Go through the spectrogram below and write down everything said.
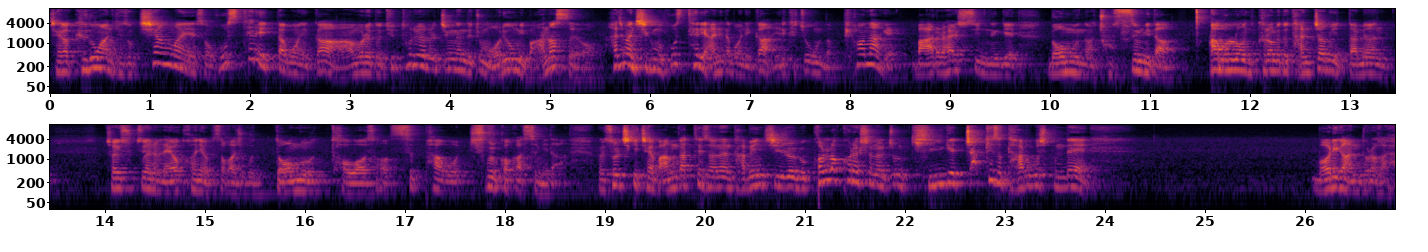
제가 그동안 계속 치앙마이에서 호스텔에 있다 보니까 아무래도 tutorial을 찍는데 좀 어려움이 많았어요. 하지만 지금은 호스텔이 아니다 보니까 이렇게 조금 더 편하게 말을 할 수 있는 게 너무나 좋습니다. 아 물론 그럼에도 단점이 있다면 저희 숙소에는 에어컨이 없어가지고 너무 더워서 습하고 죽을 것 같습니다. 솔직히 제가 마음 같아서는 DaVinci Resolve color correction을 좀 길게 쫙 해서 다루고 싶은데 머리가 안 돌아가요.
